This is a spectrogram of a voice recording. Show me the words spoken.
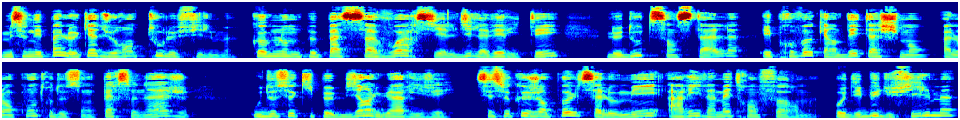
mais ce n'est pas le cas durant tout le film. Comme l'on ne peut pas savoir si elle dit la vérité, le doute s'installe et provoque un détachement à l'encontre de son personnage ou de ce qui peut bien lui arriver. C'est ce que Jean-Paul Salomé arrive à mettre en forme. Au début du film,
